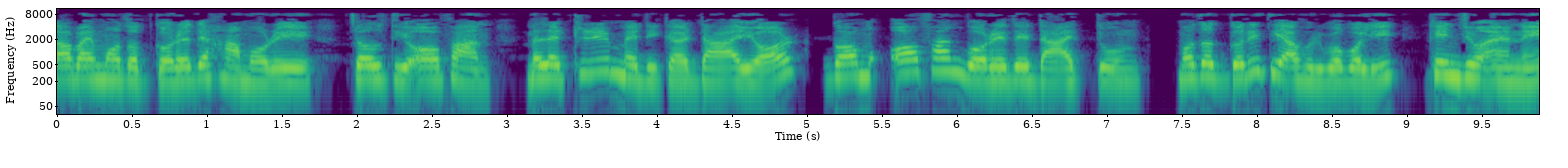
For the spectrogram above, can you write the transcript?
দাবাই মদত কৰে দে সামৰে জলতি অফান মিলিটাৰী মেডিকেল ডায়ৰ গম অফান গৰে দে দায়তুন মদত কৰি দিয়া ফুৰিব বুলি কেঞ্জু এনে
